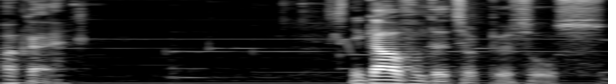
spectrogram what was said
Oké. Ik hou van dit soort puzzels.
